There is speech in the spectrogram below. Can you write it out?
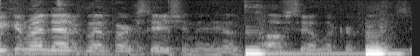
you can run down to Glen Park Station, they have off-sale liquor pharmacy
